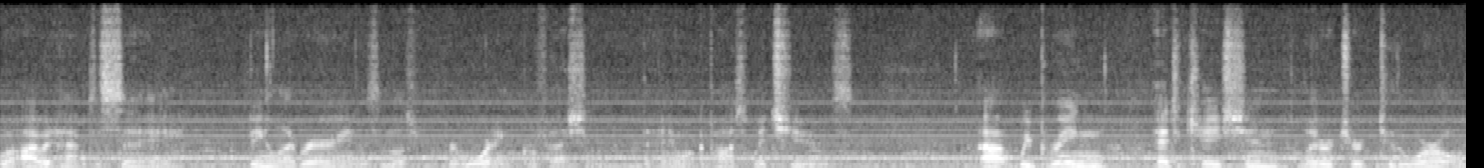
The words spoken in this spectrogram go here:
Well, I would have to say being a librarian is the most rewarding profession that anyone could possibly choose. Uh, we bring education, literature to the world.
